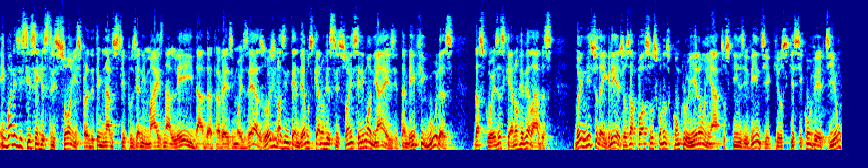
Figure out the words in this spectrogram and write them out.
Embora existissem restrições para determinados tipos de animais na lei dada através de Moisés, hoje nós entendemos que eram restrições cerimoniais e também figuras das coisas que eram reveladas. No início da igreja, os apóstolos concluíram em Atos 15 e 20 que os que se convertiam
